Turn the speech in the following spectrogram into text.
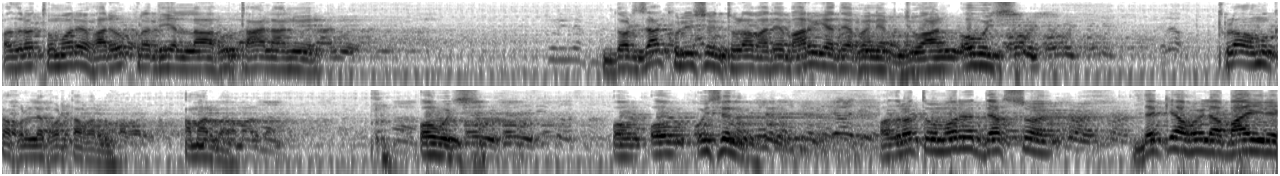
হজরত উমরে ফারুক রাদি আল্লাহ তালানুয়ে দরজা খুলিছেন তোলা বাদে বারো দেখেন এক জোয়ান অবশ্য তোলা অমুক করলে করতে পারব। আমার বা ও ও ওইছে না? হজরত উমরে দেখছ, দেখিয়া হইলা বাইরে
